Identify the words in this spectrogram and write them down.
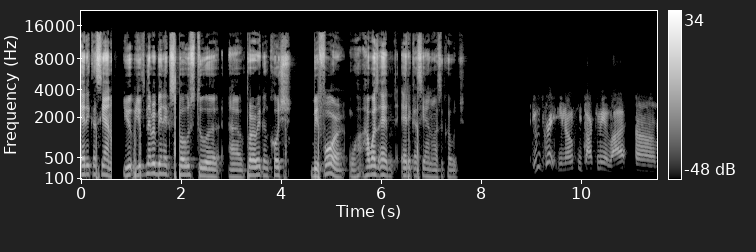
Eddie Casiano? You you've never been exposed to a, a Puerto Rican coach before. How was Ed, Eddie Casiano as a coach? He was great. You know, he talked to me a lot. Um,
